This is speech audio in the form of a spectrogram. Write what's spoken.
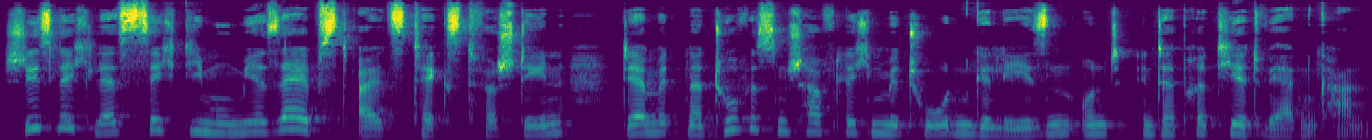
Schließlich lässt sich die Mumie selbst als Text verstehen, der mit naturwissenschaftlichen Methoden gelesen und interpretiert werden kann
